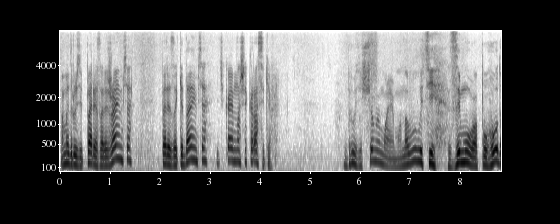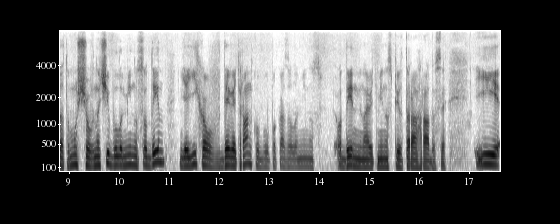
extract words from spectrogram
А ми, друзі, перезаряджаємося, перезакидаємося і чекаємо наших красиків. Друзі, що ми маємо? На вулиці зимова погода, тому що вночі було мінус один. Я їхав в 9 ранку, бо показувало мінус один, навіть мінус півтора градуси. І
